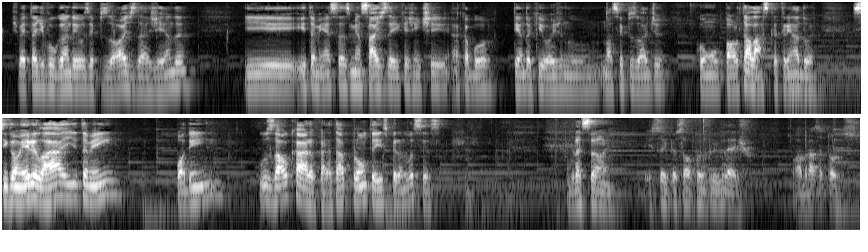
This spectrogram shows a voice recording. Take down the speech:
A gente vai estar divulgando aí os episódios, a agenda e, e também essas mensagens aí que a gente acabou tendo aqui hoje no nosso episódio com o Paulo Talasca, treinador. Sigam ele lá e também podem usar o cara. O cara tá pronto aí esperando vocês. Um abração. É isso aí, pessoal. Foi um privilégio. Um abraço a todos.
